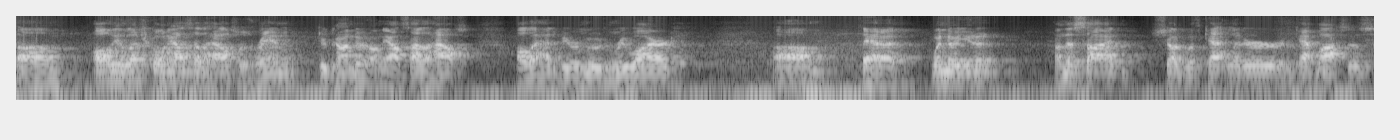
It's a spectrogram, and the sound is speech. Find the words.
Um, all the electrical on the outside of the house was ran through conduit on the outside of the house. All that had to be removed and rewired. Um, they had a window unit on this side, shoved with cat litter and cat boxes,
